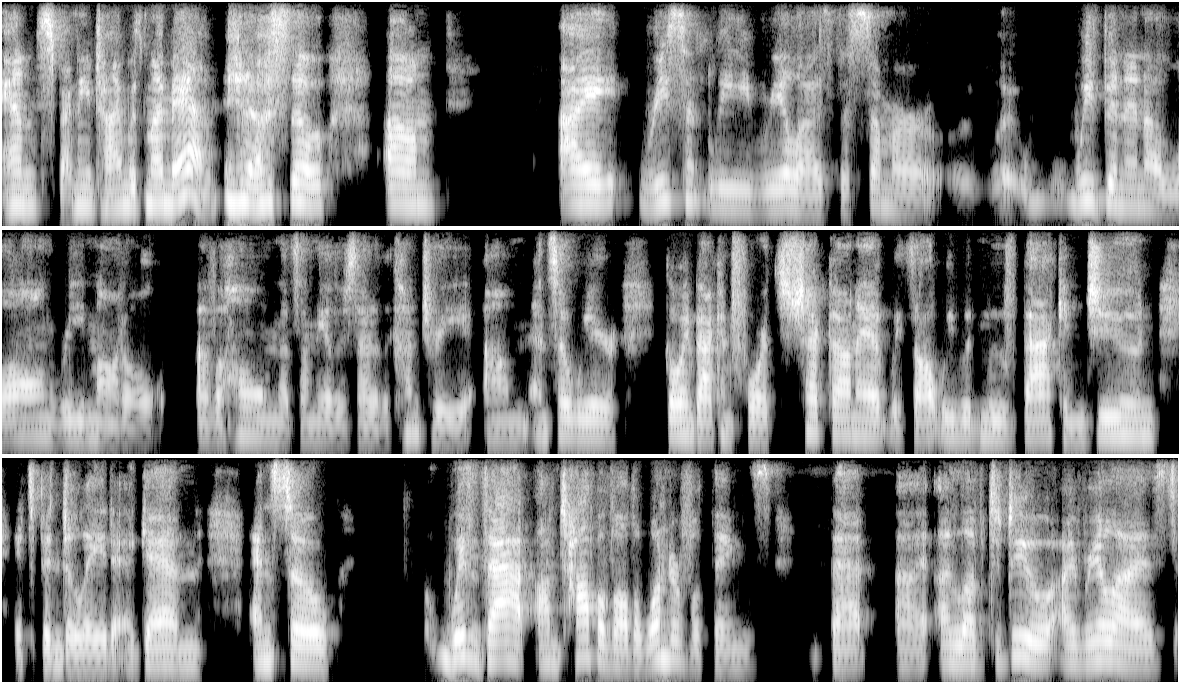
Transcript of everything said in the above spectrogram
and spending time with my man. You know, so um, I recently realized this summer we've been in a long remodel of a home that's on the other side of the country. Um, and so we're going back and forth to check on it. We thought we would move back in June. It's been delayed again. And so, with that, on top of all the wonderful things that uh, I love to do, I realized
